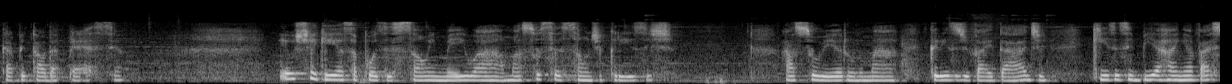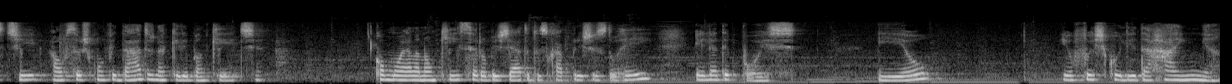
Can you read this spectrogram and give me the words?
capital da Pérsia. Eu cheguei a essa posição em meio a uma sucessão de crises. Assuero, numa crise de vaidade, quis exibir a rainha Vasti aos seus convidados naquele banquete. Como ela não quis ser objeto dos caprichos do rei, ele a depôs. E eu, eu fui escolhida rainha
